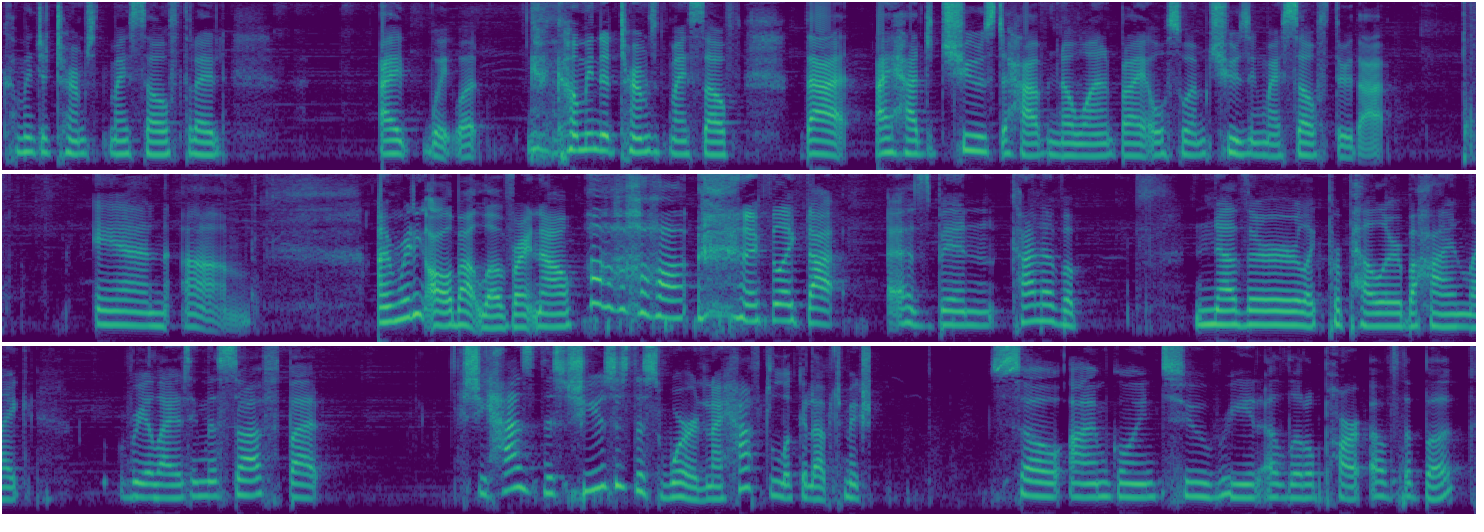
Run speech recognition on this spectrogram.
coming to terms with myself that I'd, I, wait, what? coming to terms with myself that I had to choose to have no one, but I also am choosing myself through that. And um, I'm reading all about love right now. and I feel like that has been kind of a, another like propeller behind like realizing this stuff, but she has this she uses this word and I have to look it up to make sure so I'm going to read a little part of the book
